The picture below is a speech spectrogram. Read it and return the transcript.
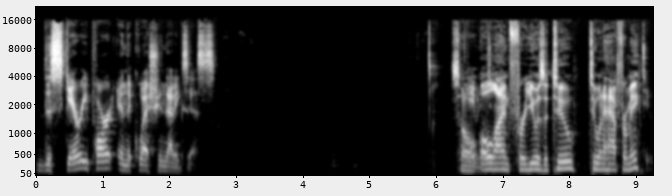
the scary part and the question that exists. So O line for you is a two, two and a half for me. Two,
